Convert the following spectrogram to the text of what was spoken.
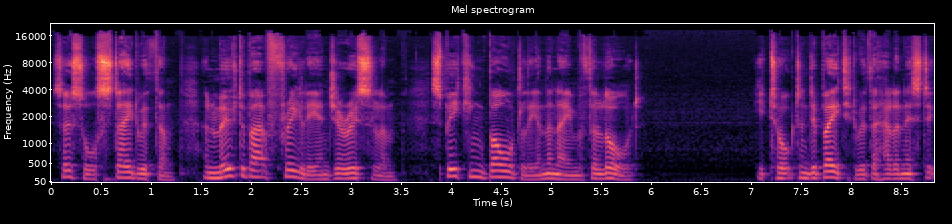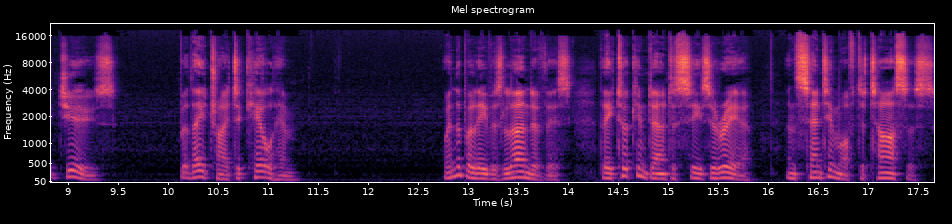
So Saul stayed with them and moved about freely in Jerusalem, speaking boldly in the name of the Lord. He talked and debated with the Hellenistic Jews, but they tried to kill him. When the believers learned of this, they took him down to Caesarea and sent him off to Tarsus.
